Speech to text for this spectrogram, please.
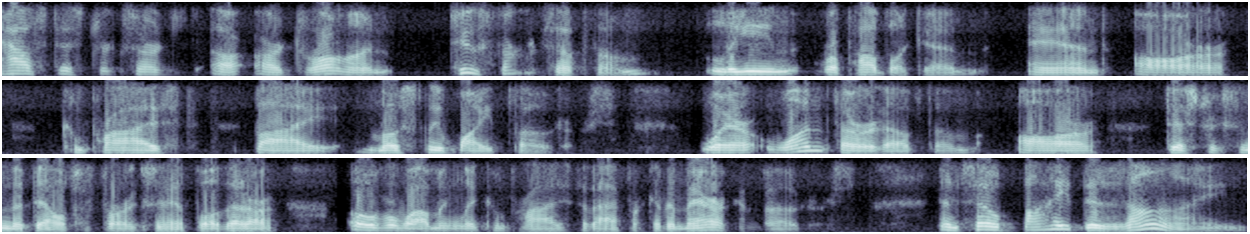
House districts are, are, are drawn two thirds of them lean Republican and are comprised by mostly white voters, where one third of them are districts in the Delta, for example, that are overwhelmingly comprised of African American voters. And so by design,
